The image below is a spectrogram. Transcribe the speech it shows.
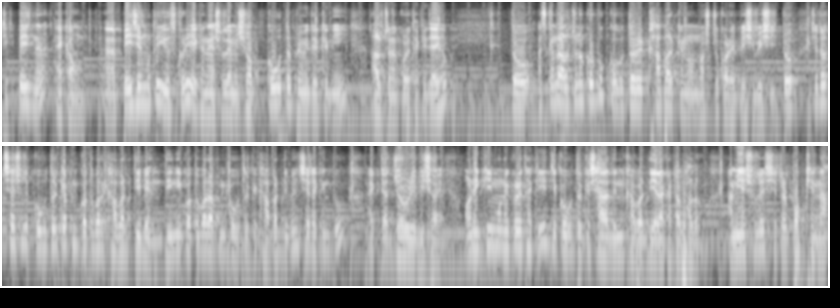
ঠিক পেজ না অ্যাকাউন্ট পেজের মতো ইউজ করি, এখানে আসলে আমি সব কবুতর প্রেমীদেরকে নিয়েই আলোচনা করে থাকি, যাই হোক। তো আজকে আমরা আলোচনা করব কবুতরের খাবার কেন নষ্ট করে বেশি বেশি। তো সেটা হচ্ছে আসলে কবুতরকে আপনি কতবার খাবার দিবেন, দিনে কতবার আপনি কবুতরকে খাবার দিবেন, সেটা কিন্তু একটা জরুরি বিষয়। অনেকেই মনে করে থাকি যে কবুতরকে সারাদিন খাবার দিয়ে রাখাটা ভালো। আমি আসলে সেটার পক্ষে না।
